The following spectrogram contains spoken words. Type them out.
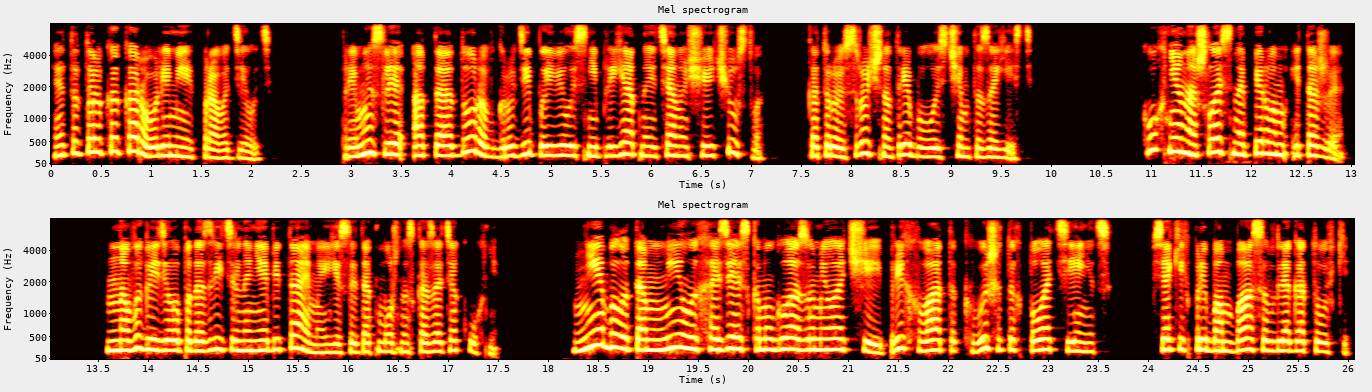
Это только король имеет право делать. При мысли о Теодора в груди появилось неприятное тянущее чувство, которое срочно требовалось чем-то заесть. Кухня нашлась на первом этаже, но выглядела подозрительно необитаемой, если так можно сказать о кухне. Не было там милых хозяйскому глазу мелочей, прихваток, вышитых полотенец, всяких прибамбасов для готовки.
